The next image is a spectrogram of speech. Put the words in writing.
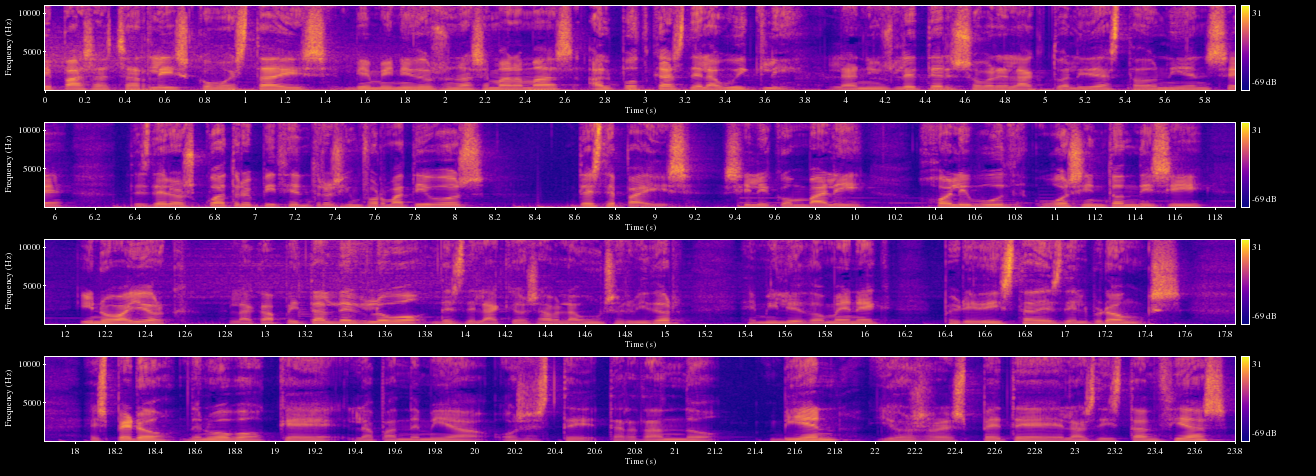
¿Qué pasa, Charlies? ¿Cómo estáis? Bienvenidos una semana más al podcast de la Weekly, la newsletter sobre la actualidad estadounidense desde los cuatro epicentros informativos de este país: Silicon Valley, Hollywood, Washington DC y Nueva York, la capital del globo desde la que os habla un servidor, Emilio Domenech, periodista desde el Bronx. Espero, de nuevo, que la pandemia os esté tratando bien y os respete las distancias.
